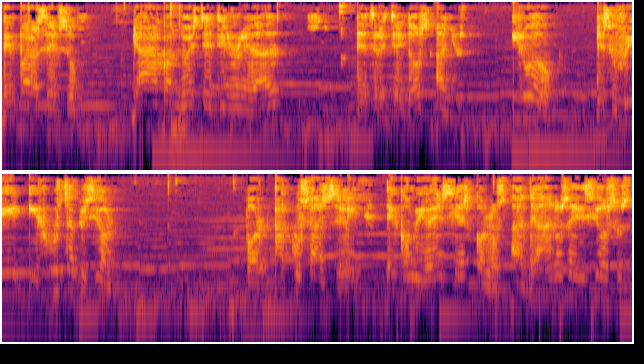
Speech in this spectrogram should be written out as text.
de Paracelso ya cuando éste tiene una edad de 32 años y luego de sufrir injusta prisión por acusarse de convivencias con los aldeanos sediciosos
